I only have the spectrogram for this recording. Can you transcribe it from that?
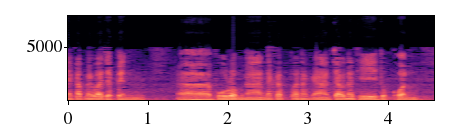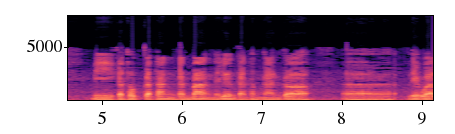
นะครับ ไม่ว่าจะเป็น ผู้ร่วมงานนะครับพนักงานเจ้าหน้าที่ทุกคนมีกระทบกระทั่งกันบ้างในเรื่องการทำงานก็เรียกว่า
